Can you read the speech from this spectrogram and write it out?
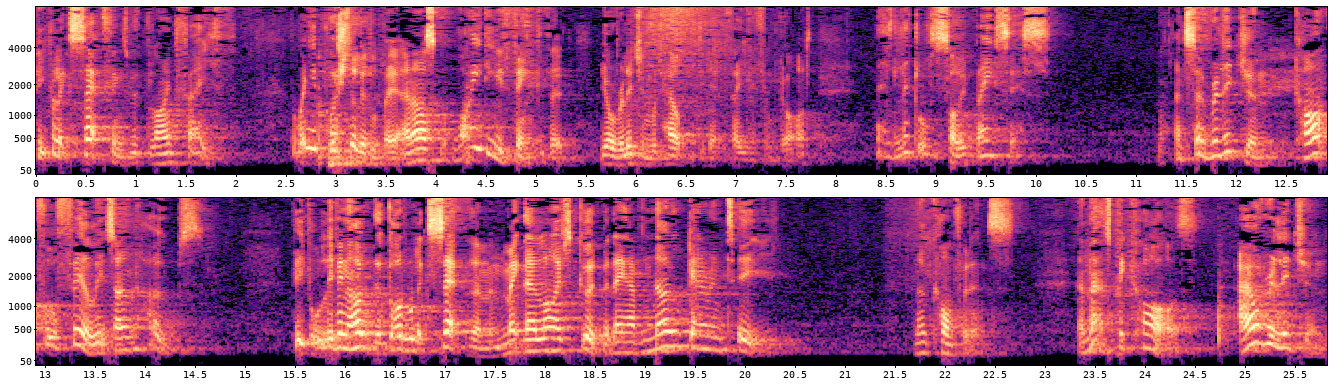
People accept things with blind faith. But when you push a little bit and ask, why do you think that your religion would help you to get favour from God? There's little solid basis. And so religion can't fulfill its own hopes. People live in hope that God will accept them and make their lives good, but they have no guarantee, no confidence. And that's because our religion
